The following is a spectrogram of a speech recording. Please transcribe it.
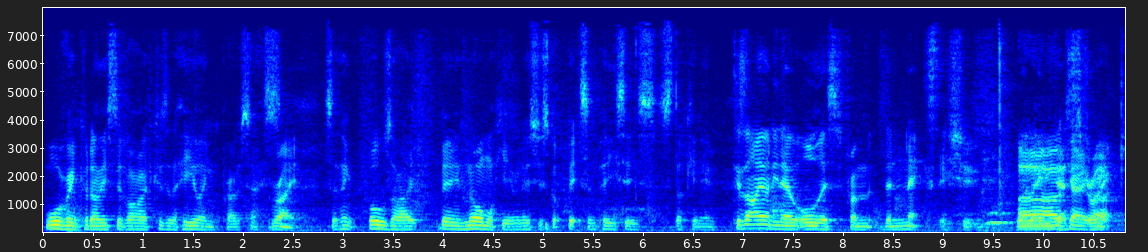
Wolverine could only survive because of the healing process. Right. So I think Bullseye, being a normal human, has just got bits and pieces stuck in him. Because I only know all this from the next issue. Where Oh, Lady okay, Deathstrike right.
